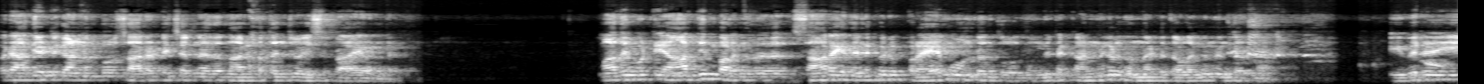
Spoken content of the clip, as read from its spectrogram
ഒരാദ്യമായിട്ട് കാണുമ്പോൾ സാറ ടീച്ചറിന് ഏതോ നാൽപ്പത്തഞ്ച് വയസ്സ് പ്രായമുണ്ട്. മാധവിക്കുട്ടി ആദ്യം പറഞ്ഞത് സാറേ നിനക്കൊരു പ്രേമമുണ്ടെന്ന് തോന്നുന്നു നിന്റെ കണ്ണുകൾ നന്നായിട്ട് തിളങ്ങുന്നുണ്ടെന്നാണ് ഇവർ ഈ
